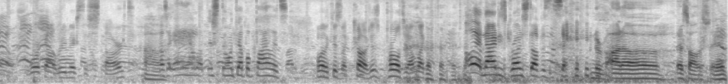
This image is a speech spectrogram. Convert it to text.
uh, workout remix to start. Uh, I was like, hey, how about this Stone Temple Pilots? One of the kids was like, coach, this is Pearl Jam. I'm like, all that 90s grunge stuff is the same. Nirvana, that's all the same.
